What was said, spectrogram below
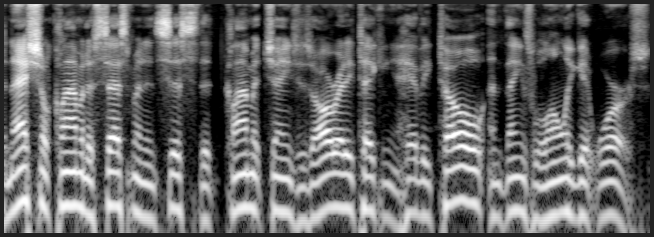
The National Climate Assessment insists that climate change is already taking a heavy toll and things will only get worse.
